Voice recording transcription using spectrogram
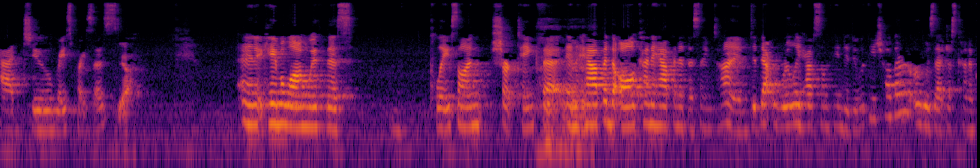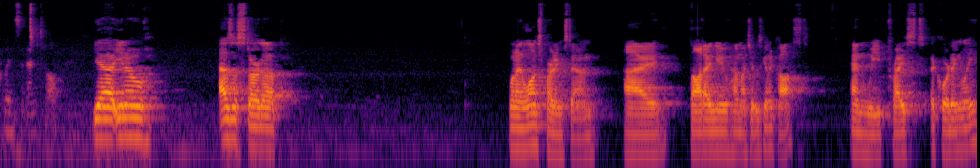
had to raise prices. Yeah. And it came along with this place on Shark Tank that and happened to all kind of happen at the same time. Did that really have something to do with each other or was that just kind of coincidental? Yeah, you know, as a startup, when I launched Parting Stone, I thought I knew how much it was going to cost, and we priced accordingly,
